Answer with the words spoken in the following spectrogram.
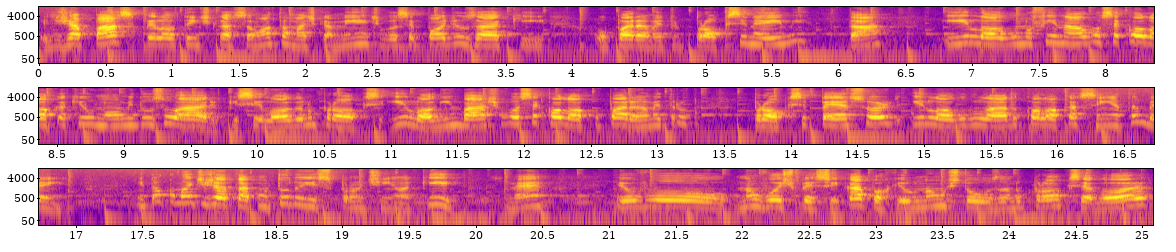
ele já passe pela autenticação automaticamente, você pode usar aqui o parâmetro proxy name, tá? E logo no final você coloca aqui o nome do usuário que se loga no proxy e logo embaixo você coloca o parâmetro proxy password e logo do lado coloca a senha também. Então, como a gente já está com tudo isso prontinho aqui, né? Eu vou, não vou especificar porque eu não estou usando proxy agora,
